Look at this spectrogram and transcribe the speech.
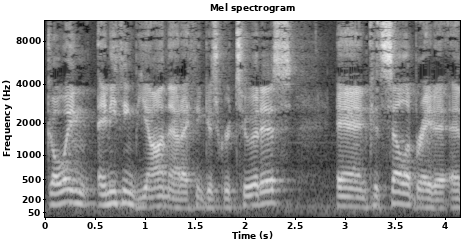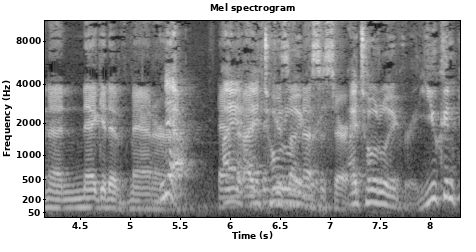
going anything beyond that I think is gratuitous and could celebrate it in a negative manner. Yeah. And I, think totally it's agree. unnecessary. I totally agree. You can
